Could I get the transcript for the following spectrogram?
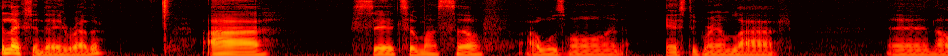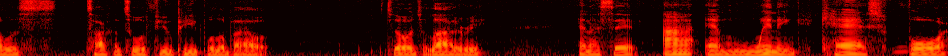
election day rather, I said to myself, I was on Instagram Live and I was talking to a few people about Georgia Lottery. And I said, I am winning Cash 4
